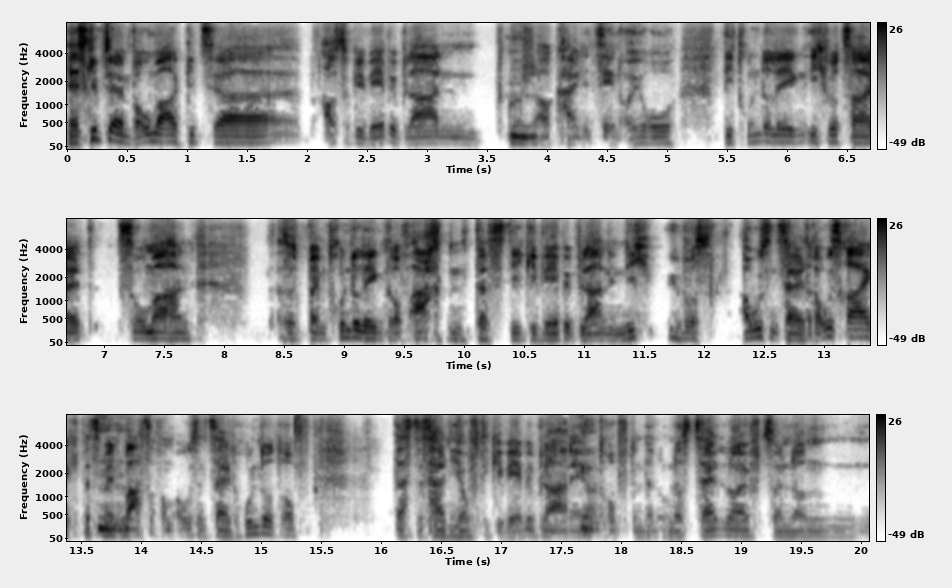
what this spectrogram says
Es gibt ja im Baumarkt gibt's ja so Gewebeplan, kostet Mhm. auch keine 10 Euro, die drunterlegen. Ich würde es halt so machen, also beim drunterlegen darauf achten, dass die Gewebeplane nicht übers Außenzelt rausreicht, dass wenn Mhm. Wasser vom Außenzelt runtertropft, dass das halt nicht auf die Gewebeplane Ja. tropft und dann um das Zelt läuft, sondern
